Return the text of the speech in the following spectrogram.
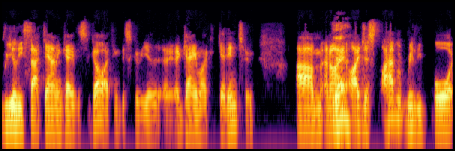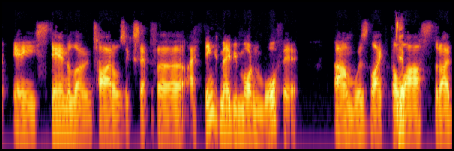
really sat down and gave this a go, I think this could be a, a game I could get into. Um, and Yeah. I, I just I haven't really bought any standalone titles except for I think maybe Modern Warfare um, was like the Yep. last that I'd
